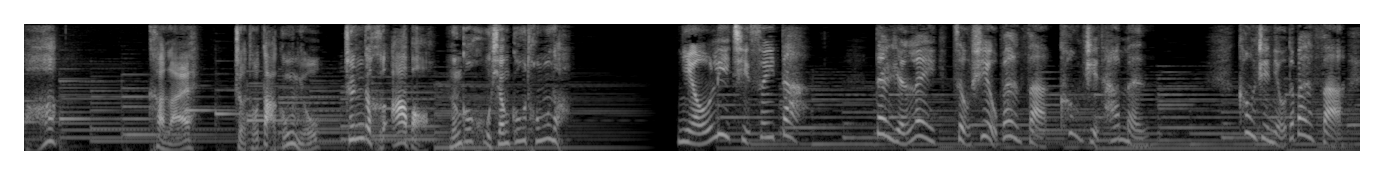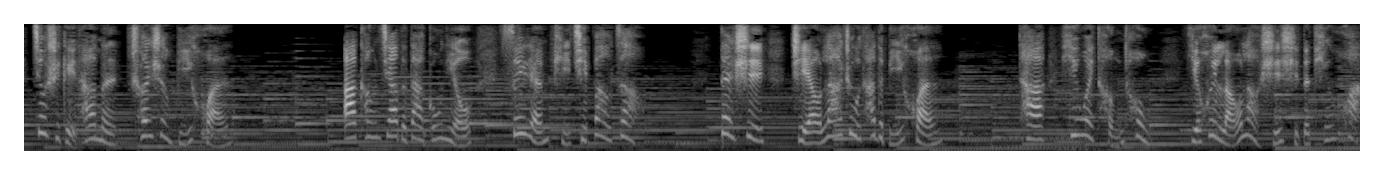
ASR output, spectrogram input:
啊，看来这头大公牛真的和阿宝能够互相沟通呢。牛力气虽大，但人类总是有办法控制它们。控制牛的办法就是给它们穿上鼻环。阿康家的大公牛虽然脾气暴躁，但是只要拉住它的鼻环，它因为疼痛也会老老实实的听话。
